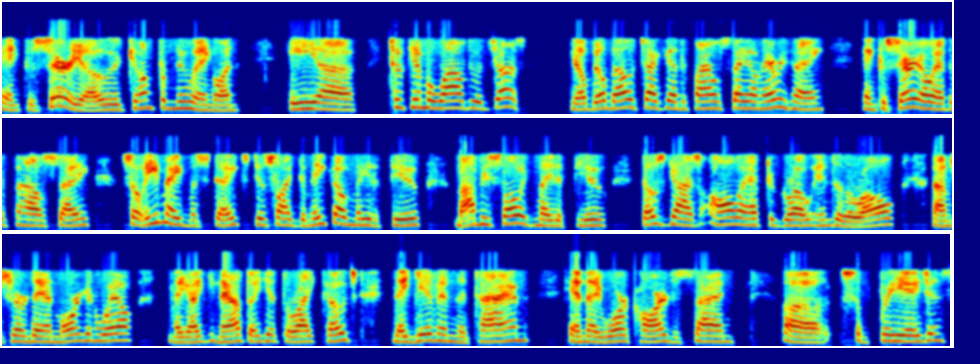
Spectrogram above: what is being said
and Caserio, who had come from New England, he uh, took him a while to adjust. You know, Bill Belichick had the final say on everything, and Caserio had the final say. So he made mistakes, just like DeMeco made a few. Bobby Slowik made a few. Those guys all have to grow into the role. I'm sure Dan Morgan will. They got, now if they get the right coach, they give him the time and they work hard to sign uh, some free agents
